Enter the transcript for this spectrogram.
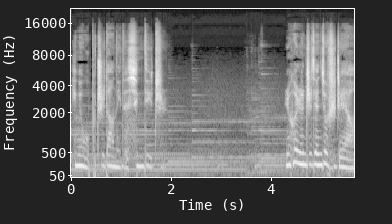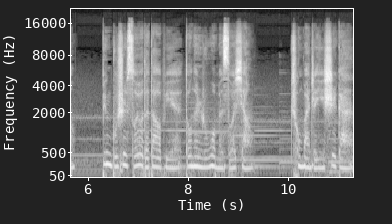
因为我不知道你的新地址。人和人之间就是这样，并不是所有的道别都能如我们所想，充满着仪式感，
